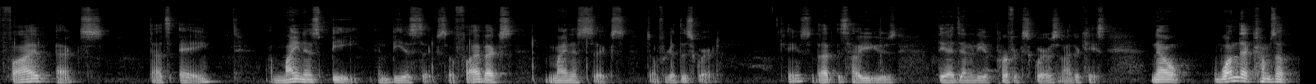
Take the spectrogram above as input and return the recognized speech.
5x, that's a, minus b, and b is 6. So 5x minus 6, don't forget the squared. Okay, so that is how you use the identity of perfect squares in either case. Now, one that comes up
